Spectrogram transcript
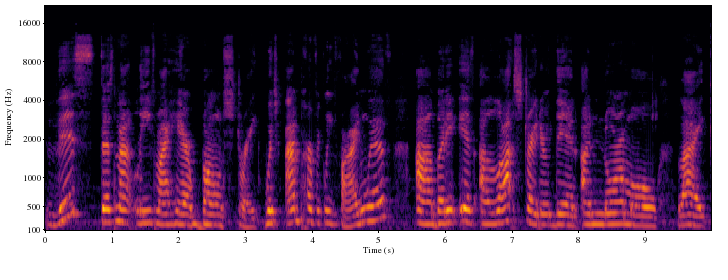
this does not leave my hair bone straight, which I'm perfectly fine with. Um, but it is a lot straighter than a normal, like,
